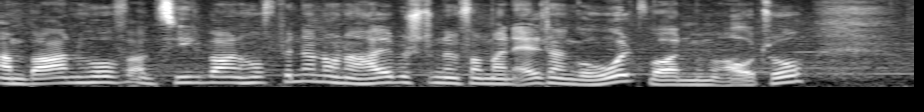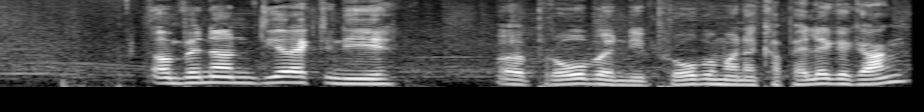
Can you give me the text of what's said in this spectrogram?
am Bahnhof, am Zielbahnhof. Bin dann noch eine halbe Stunde von meinen Eltern geholt worden mit dem Auto. Und bin dann direkt in die äh, Probe, in die Probe meiner Kapelle gegangen.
